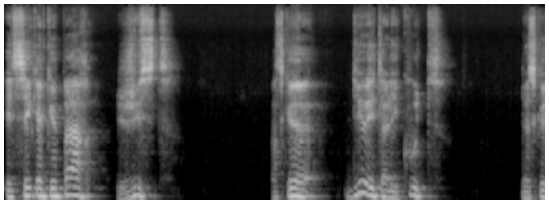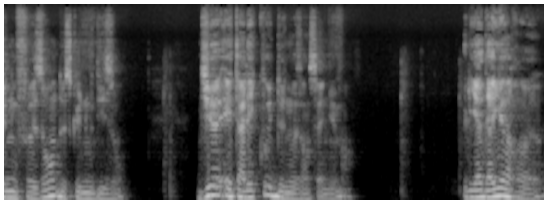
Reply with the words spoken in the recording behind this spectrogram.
Et c'est quelque part juste. Parce que Dieu est à l'écoute de ce que nous faisons, de ce que nous disons. Dieu est à l'écoute de nos enseignements. Il y a d'ailleurs euh,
